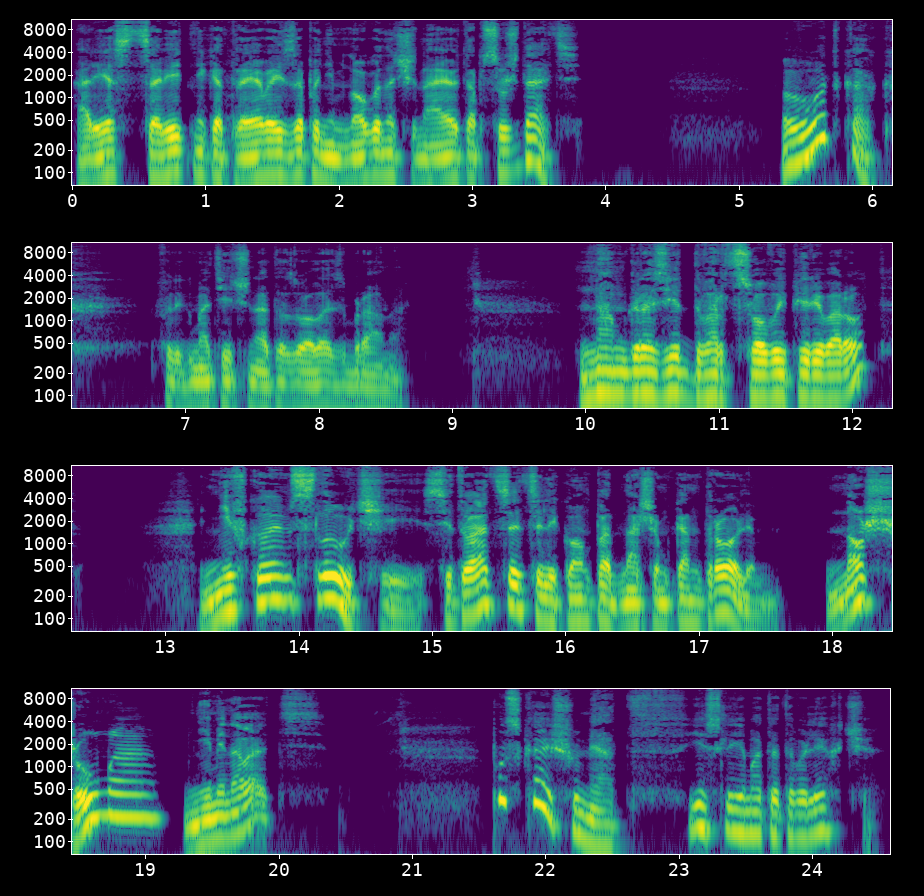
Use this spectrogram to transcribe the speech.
Арест советника Тревейза понемногу начинают обсуждать. — Вот как? — флегматично отозвалась Брана. — Нам грозит дворцовый переворот? — Ни в коем случае. Ситуация целиком под нашим контролем. Но шума не миновать. — Пускай шумят, если им от этого легче. —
